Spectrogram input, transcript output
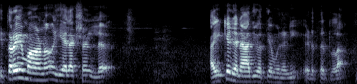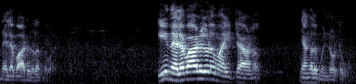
ഇത്രയുമാണ് ഈ ഇലക്ഷനിൽ ഐക്യജനാധിപത്യ മുന്നണി എടുത്തിട്ടുള്ള നിലപാടുകളെന്ന് പറയും ഈ നിലപാടുകളുമായിട്ടാണ് ഞങ്ങൾ മുന്നോട്ട് പോകും.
